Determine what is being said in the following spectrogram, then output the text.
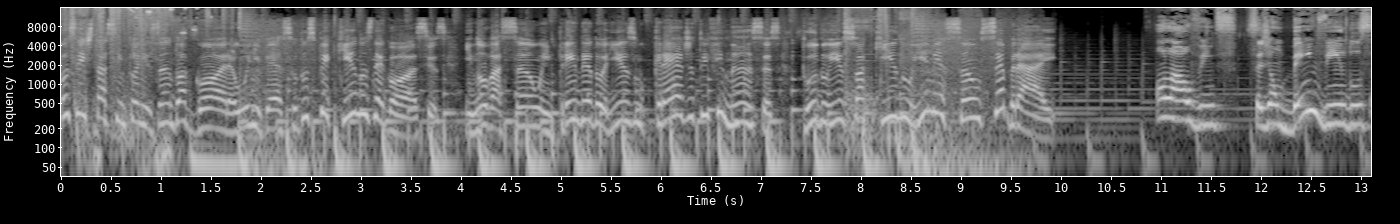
Você está sintonizando agora o universo dos pequenos negócios. Inovação, empreendedorismo, crédito e finanças. Tudo isso aqui no Imersão Sebrae. Olá, ouvintes! Sejam bem-vindos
